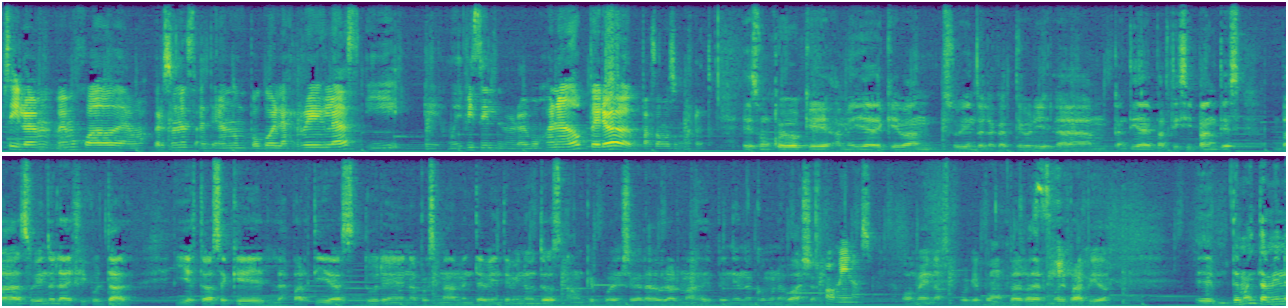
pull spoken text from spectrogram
Sí, lo hemos jugado de más personas alterando un poco las reglas y es muy difícil, no lo hemos ganado, pero pasamos un buen rato. Es un juego que a medida de que van subiendo la categoría, la cantidad de participantes, va subiendo la dificultad y esto hace que las partidas duren aproximadamente 20 minutos, aunque pueden llegar a durar más dependiendo de cómo nos vaya. O menos. O menos, porque podemos perder muy rápido. Eh, The Mind también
